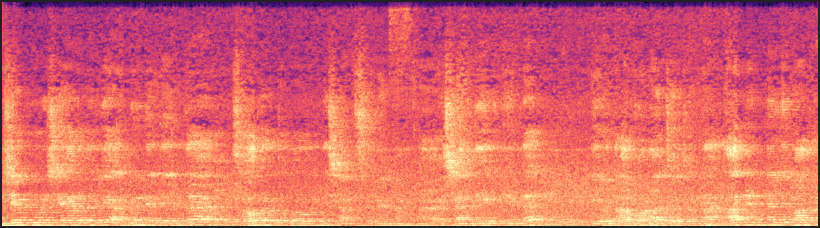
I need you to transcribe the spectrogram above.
ವಿಜಯಪುರ ಶಹರದಲ್ಲಿ ಅನ್ಯೋನ್ಯತೆಯಿಂದ ಸಹೋದರತ್ವ ಭಾವನೆಯಿಂದ ಶಾಂತಿ ಸಭೆಯನ್ನು ಶಾಂತಿ ರೀತಿಯಿಂದ ಈ ಒಂದು ಹಬ್ಬವನ್ನು ಆಚರಿಸೋಣ ಆ ನಿಟ್ಟಿನಲ್ಲಿ ಮಾತ್ರ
